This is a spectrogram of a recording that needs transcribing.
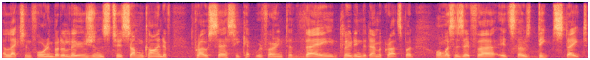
election for him, but allusions to some kind of process. He kept referring to they, including the Democrats, but almost as if uh, it's those deep state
